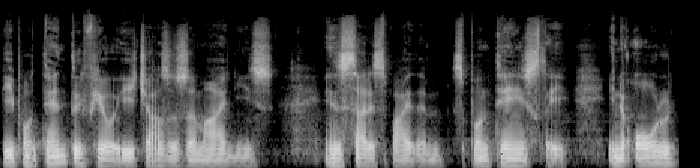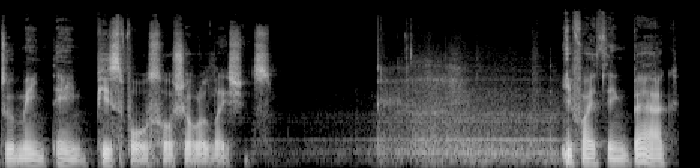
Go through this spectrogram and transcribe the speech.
people tend to feel each other's needs and satisfy them spontaneously in order to maintain peaceful social relations. If I think back,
